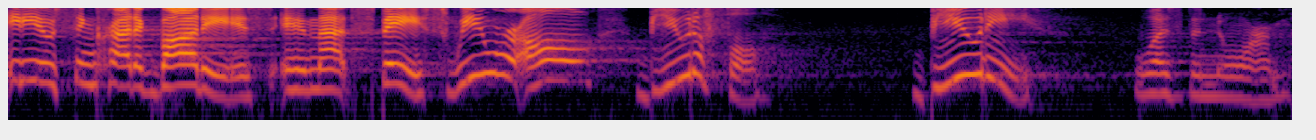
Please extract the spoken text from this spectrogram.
idiosyncratic bodies in that space, we were all beautiful. Beauty was the norm.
